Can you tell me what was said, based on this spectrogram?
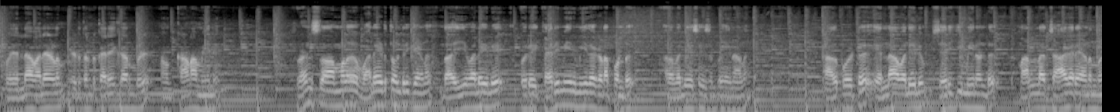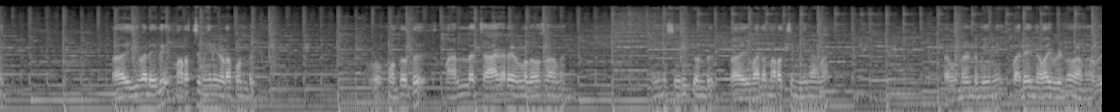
അപ്പോൾ എല്ലാ വലകളും എടുത്തുകൊണ്ട് കരയിൽ കയറുമ്പോൾ നമുക്ക് കാണാം മീൻ. ഫ്രണ്ട്സ് നമ്മൾ വല എടുത്തുകൊണ്ടിരിക്കുകയാണ് ദാ ഈ വലയിൽ ഒരു കരിമീൻ മീതെ കിടപ്പുണ്ട്. അത് വലിയ സൈസ് മീനാണ്. അത് പോയിട്ട് എല്ലാ വലയിലും ശരിക്കും മീനുണ്ട്. നല്ല ചാകരയാണെന്ന്. ഈ വലയിൽ നിറച്ച് മീൻ കിടപ്പുണ്ട്. അപ്പോൾ മൊത്തത്തിൽ നല്ല ചാകരയുള്ള ദിവസമാണ്. മീൻ ശരിക്കുണ്ട്. ഈ വല നിറച്ച് മീനാണ്. ഒന്ന് രണ്ട് മീൻ വലയിൽ നിളയി വീഴുന്നതാണ് അത്.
